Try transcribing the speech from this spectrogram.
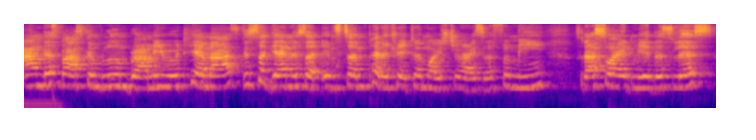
And this Baskin Bloom Brahmi Root Hair mask. This again is an instant penetrator moisturizer for me. So that's why I made this list.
